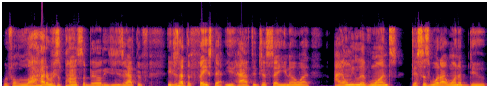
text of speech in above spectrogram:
with a lot of responsibilities. You just have to you just have to face that. You have to just say, "You know what? I only live once. This is what I want to do.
